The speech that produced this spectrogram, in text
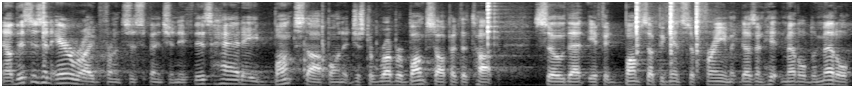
Now this is an air ride front suspension. If this had a bump stop on it, just a rubber bump stop at the top, so that if it bumps up against a frame, it doesn't hit metal to metal.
